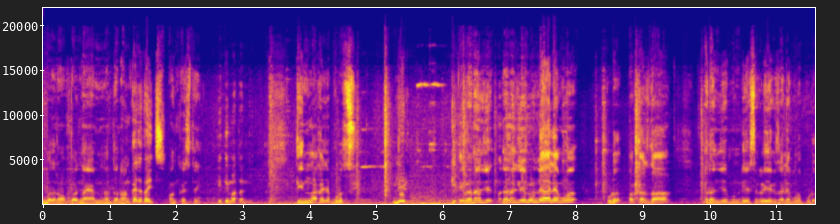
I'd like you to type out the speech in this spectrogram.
बदरबाप्पा नाही आम्ही मतदान पंकजा ताईच? पंकज ताई. किती मतांनी? तीन लाखाच्या पुढंच. लीड किती धनंजय धनंजय मुंडे आल्यामुळं पुढं प्रकाश दा धनंजय मुंडे सगळे एक झाल्यामुळं पुढं.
